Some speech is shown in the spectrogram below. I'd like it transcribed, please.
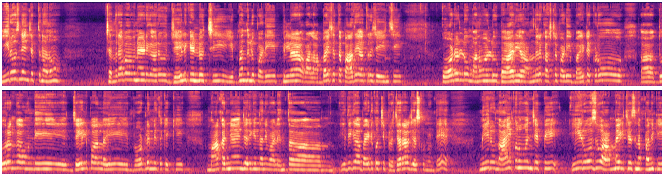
ఈరోజు నేను చెప్తున్నాను చంద్రబాబు నాయుడు గారు జైలుకి వెళ్ళొచ్చి ఇబ్బందులు పడి పిల్ల వాళ్ళ అబ్బాయి చేత పాదయాత్ర చేయించి కోడళ్ళు మనవాళ్ళు భార్య అందరూ కష్టపడి బయట ఎక్కడో దూరంగా ఉండి జైలు పాలు అయ్యి రోడ్ల మీదకి ఎక్కి మాకు అన్యాయం జరిగిందని వాళ్ళు ఎంత ఇదిగా బయటకు వచ్చి ప్రచారాలు చేసుకుంటుంటే మీరు నాయకులం అని చెప్పి ఈరోజు ఆ అమ్మాయికి చేసిన పనికి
